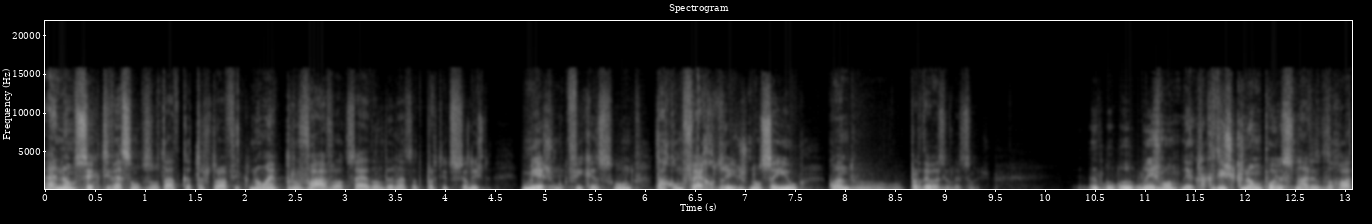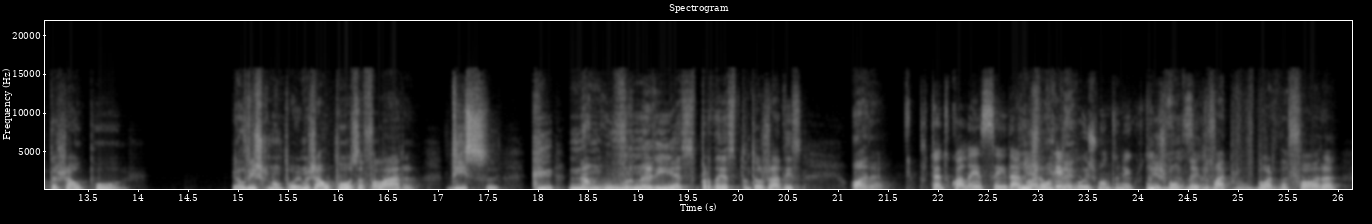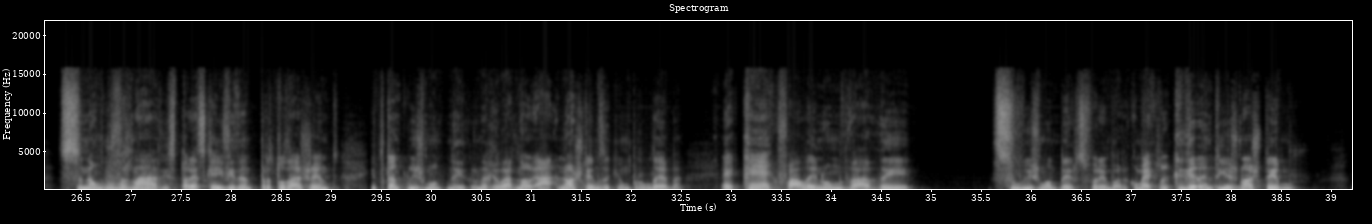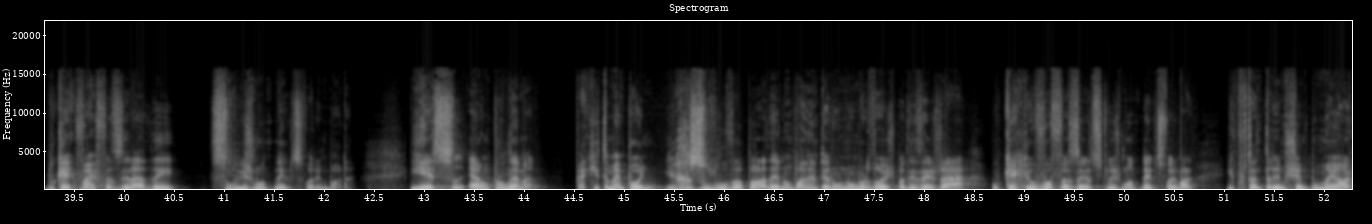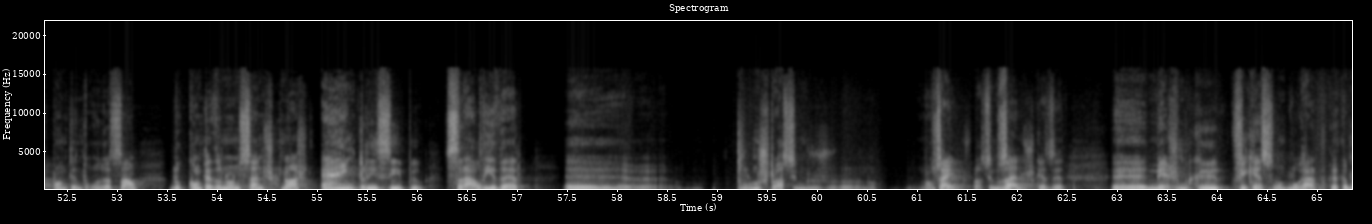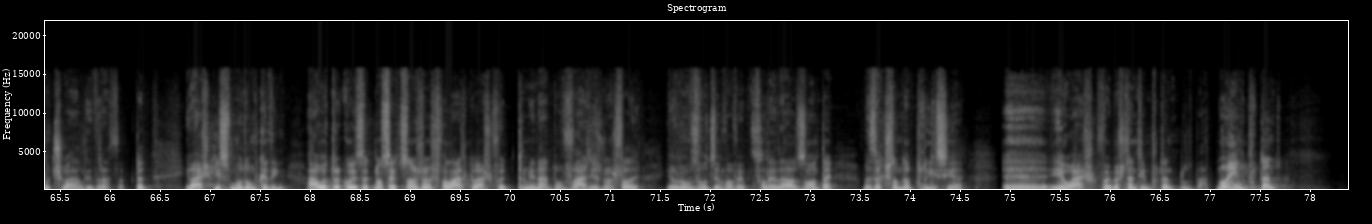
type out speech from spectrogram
A não ser que tivesse um resultado catastrófico, não é provável que saia da liderança do Partido Socialista, mesmo que fique em segundo, tal como Ferro Rodrigues não saiu quando perdeu as eleições. Luís Montenegro, que diz que não põe o cenário de derrota, já o pôs. Ele diz que não põe, mas já o pôs a falar. Disse que não governaria se perdesse. Portanto, ele já disse. Ora. Portanto, qual é a saída agora? o que é que Luís Montenegro tem Luís Montenegro vai por borda fora se não governar. Isso parece que é evidente para toda a gente. E, portanto, Luís Montenegro, na realidade, nós, ah, temos aqui um problema. É quem é que fala em nome da AD se Luís Montenegro se for embora? Como é que, que garantias nós temos do que é que vai fazer a AD se Luís Montenegro se for embora. E esse é um problema, aqui também ponho, irresolúvel para a AD. Não podem ter um número 2 para dizer já o que é que eu vou fazer se Luís Montenegro se for embora. E, portanto, teremos sempre um maior ponto de interrogação do que com Pedro Nuno Santos, que nós, em princípio, será líder eh, nos próximos, eh, não sei, nos próximos anos, quer dizer, eh, mesmo que fique em segundo lugar, porque acabou de chegar à liderança. Portanto, eu acho que isso muda um bocadinho. Há outra coisa que não sei se nós vamos falar, que eu acho que foi determinante, ou várias, nós falei, eu não vou desenvolver porque falei delas ontem, mas a questão da polícia, eh, eu acho que foi bastante importante no debate. Não é importante,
